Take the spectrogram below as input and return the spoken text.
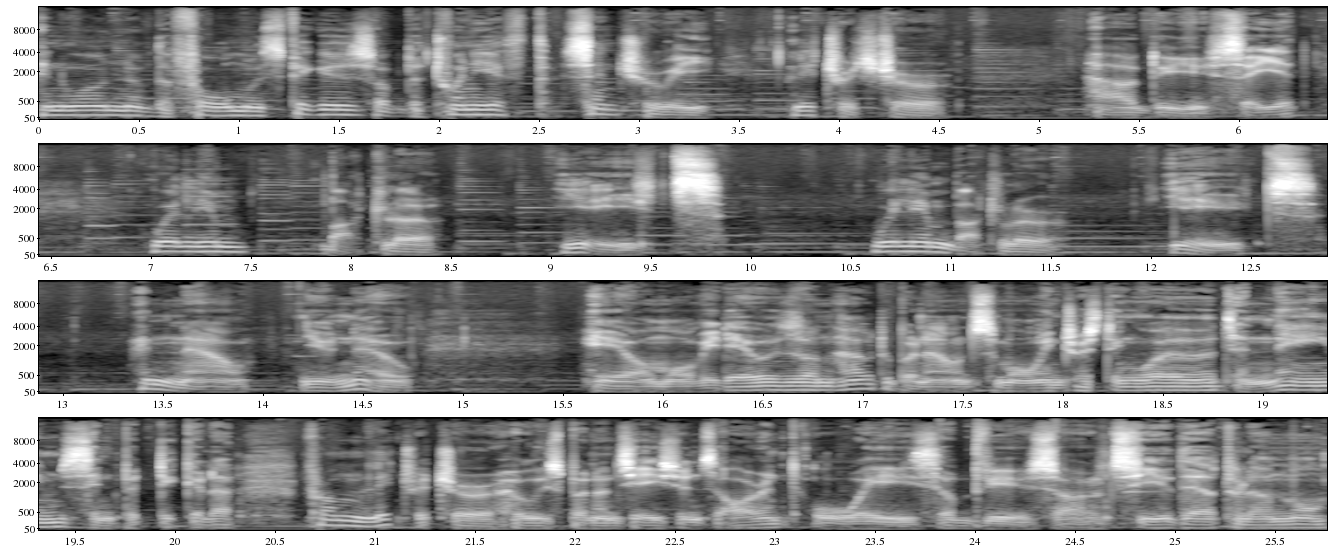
and one of the foremost figures of the 20th century literature. How do you say it? William Butler Yeats. William Butler Yeats. And now you know. Here are more videos on how to pronounce more interesting words and names in particular from literature whose pronunciations aren't always obvious. I'll see you there to learn more.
